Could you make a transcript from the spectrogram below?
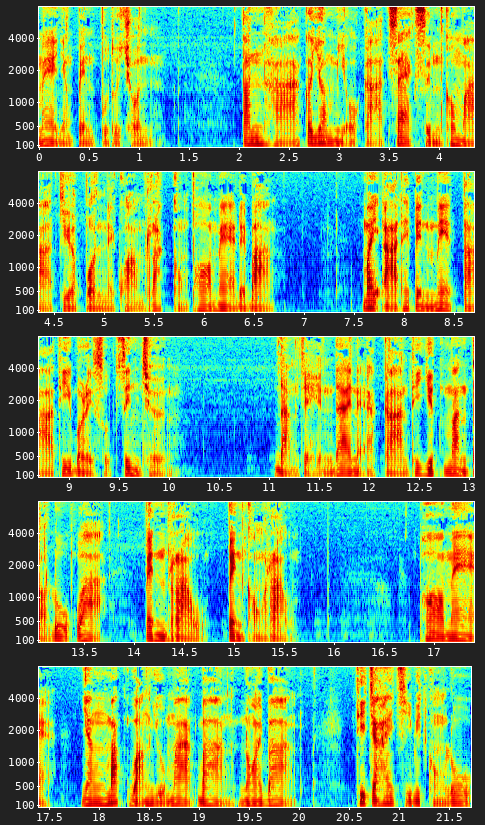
แม่ยังเป็นปุถุชน ตัณหาก็ย่อมมีโอกาสแทรกซึมเข้ามาเจือปนในความรักของพ่อแม่ได้บ้าง ไม่อาจให้เป็นเมตตาที่บริสุทธิ์สิ้นเชิง ดังจะเห็นได้ในอาการที่ยึดมั่นต่อลูกว่า เป็นเราเป็นของเรา พ่อแม่ยังมักหวังอยู่มากบ้าง น้อยบ้าง ที่จะให้ชีวิตของลูก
